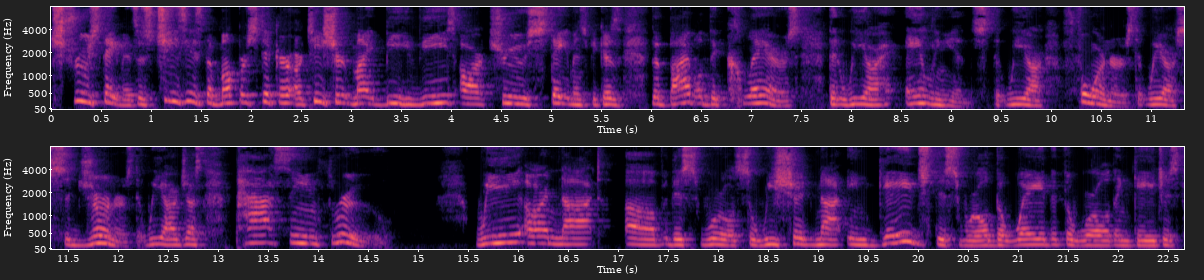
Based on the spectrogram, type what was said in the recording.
true statements. As cheesy as the bumper sticker or t-shirt might be, these are true statements because the Bible declares that we are aliens, that we are foreigners, that we are sojourners, that we are just passing through. We are not of this world, so we should not engage this world the way that the world engages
